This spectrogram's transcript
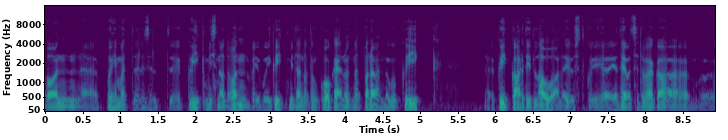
on äh, põhimõtteliselt kõik, mis nad on või, või kõik, mida nad on kogenud, nad panevad nagu kõik kõik kaardid lauale justkui ja, ja teevad seda väga äh,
